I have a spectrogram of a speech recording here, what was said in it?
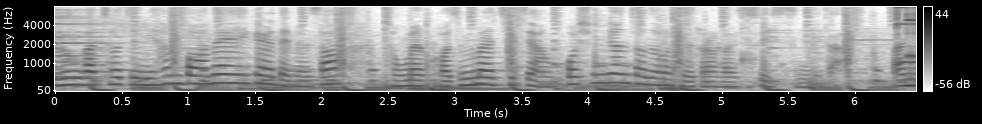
주름과 처짐이 한 번에 해결되면서 정말 거짓말 치지 않고 10년 전으로 되돌아갈 수 있습니다. 많이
